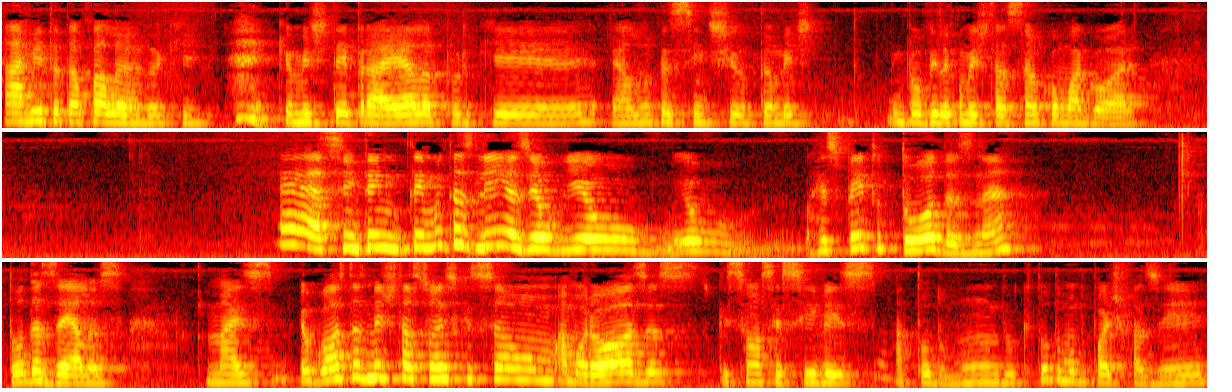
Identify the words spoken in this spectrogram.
A Rita tá falando aqui que eu meditei para ela porque ela nunca se sentiu tão envolvida com meditação como agora. É, assim, tem, tem muitas linhas e eu, eu, eu respeito todas, né? Todas elas. Mas eu gosto das meditações que são amorosas, que são acessíveis a todo mundo, que todo mundo pode fazer,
